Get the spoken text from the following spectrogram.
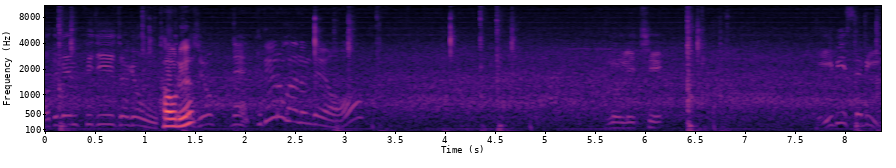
어드밴티지 적용. 파울이야? 네, 그대로 가는데요. 룰리치. 이비세비치.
